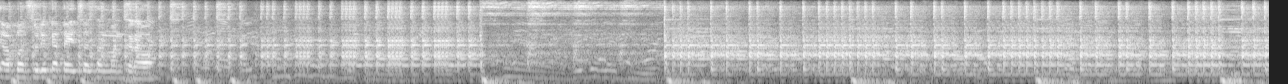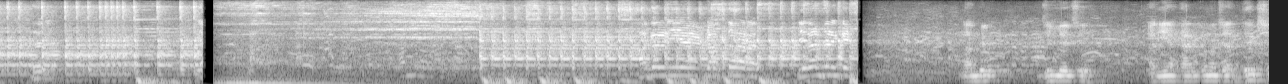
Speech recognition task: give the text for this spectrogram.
ते आपण सुरेखाताईचा सन्मान करावा. आदरणीय डॉक्टर निरंजन के नांदेड जिल्ह्याचे आणि या कार्यक्रमाचे अध्यक्ष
